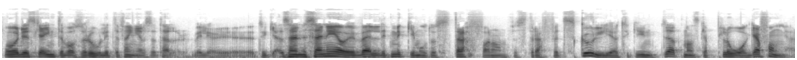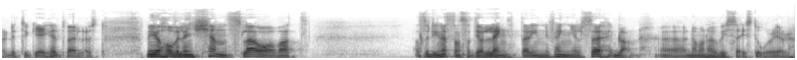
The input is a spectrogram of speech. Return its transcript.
och det ska inte vara så roligt i fängelset heller, vill jag ju tycka. Sen, sen är jag ju väldigt mycket emot att straffa någon för straffets skull. Jag tycker inte att man ska plåga fångar. Det tycker jag är helt värdelöst. Men jag har väl en känsla av att Alltså det är nästan så att jag längtar in i fängelse ibland eh, när man hör vissa historier.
